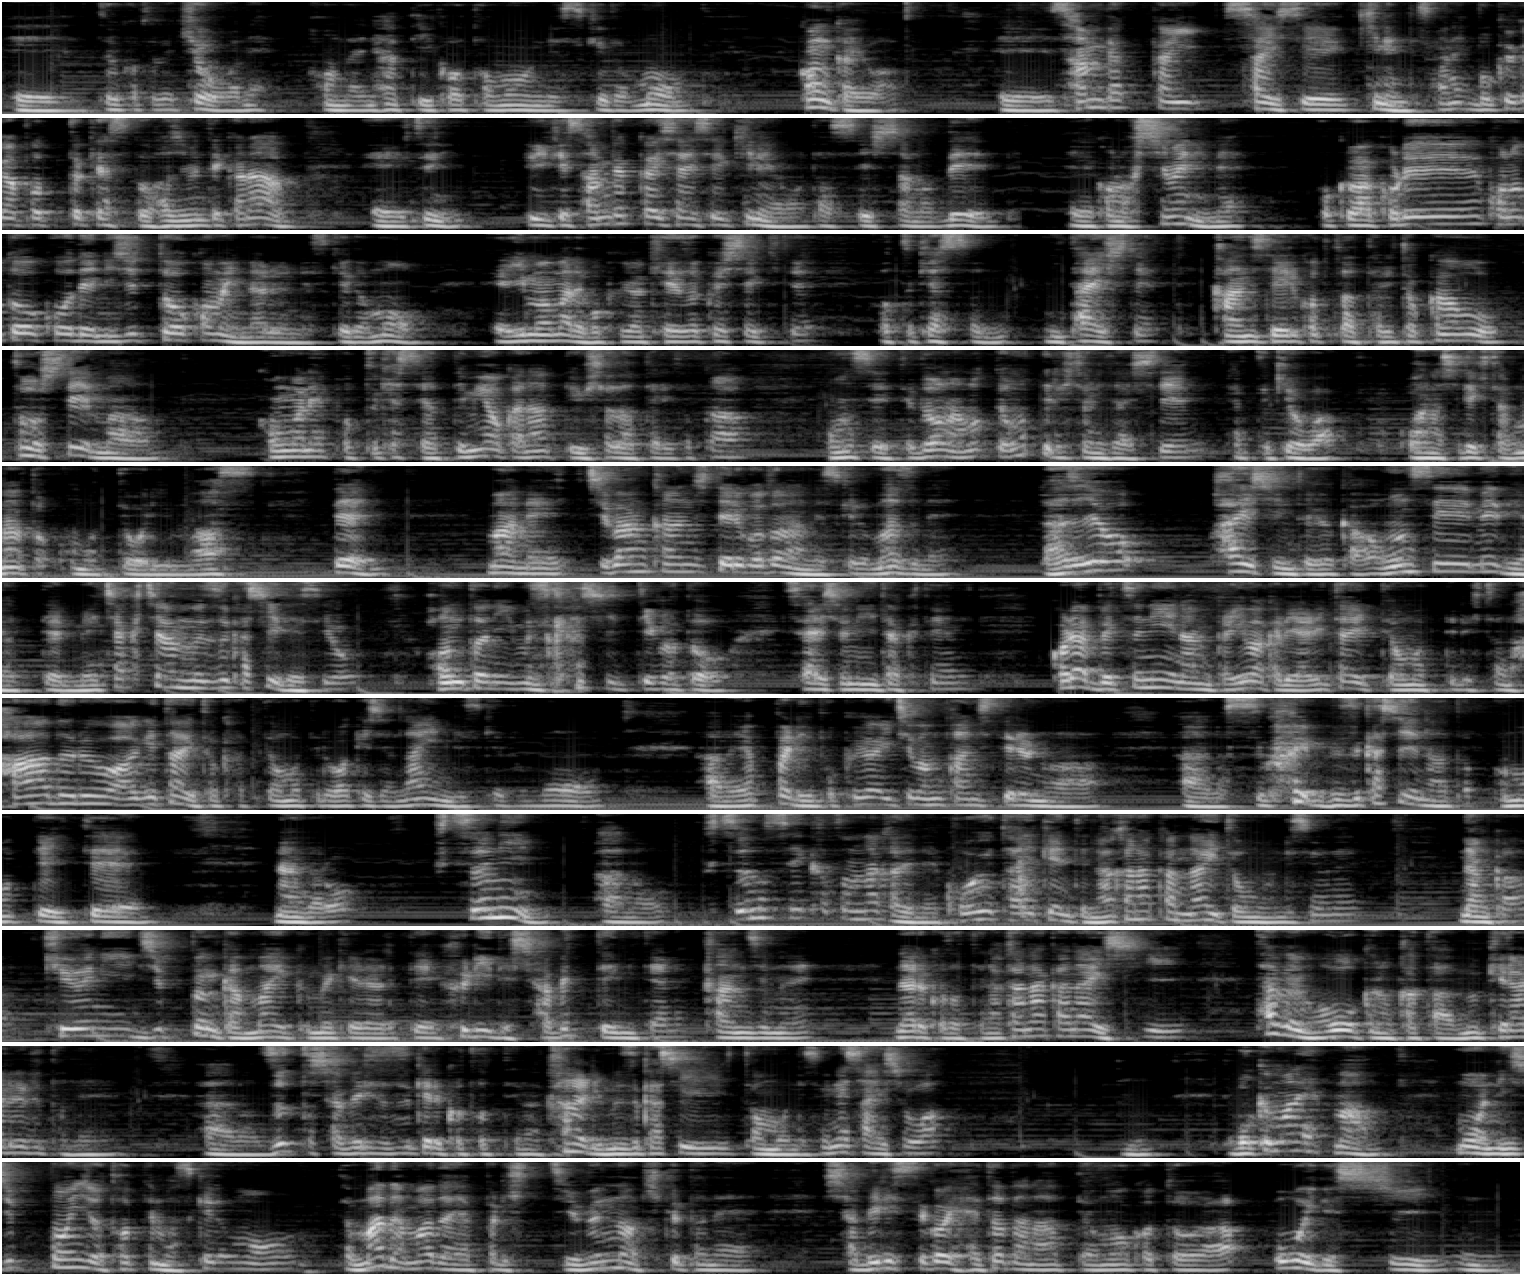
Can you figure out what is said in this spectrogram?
えー、ということで今日はね、本題に入っていこうと思うんですけども、今回は、えー、300回再生記念ですかね。僕がポッドキャストを始めてから、えー、ついに累計300回再生記念を達成したので、えー、この節目にね、僕はこれ、この投稿で20投稿目になるんですけども、え、今まで僕が継続してきて、ポッドキャストに対して感じていることだったりとかを通して、まあ、今後ね、ポッドキャストやってみようかなっていう人だったりとか、音声ってどうなのって思ってる人に対して、やって今日はお話できたらなと思っております。で、まあね、一番感じていることなんですけど、まずね、ラジオ配信というか音声メディアってめちゃくちゃ難しいですよ。本当に難しいっていうことを最初に言いたくて。これは別になんか今からやりたいって思ってる人のハードルを上げたいとかって思ってるわけじゃないんですけども、あの、やっぱり僕が一番感じてるのは、あの、すごい難しいなと思っていて、なんだろう。普通に、あの、普通の生活の中でね、こういう体験ってなかなかないと思うんですよね。なんか、急に10分間マイク向けられて、フリーで喋ってみたいな感じのね、なることってなかなかないし、多分多くの方は向けられるとね、あの、ずっと喋り続けることっていうのはかなり難しいと思うんですよね、最初は。うん、僕もね、まあ、もう20本以上撮ってますけども、まだまだやっぱり自分のを聞くとね、喋りすごい下手だなって思うことが多いですし、うん、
